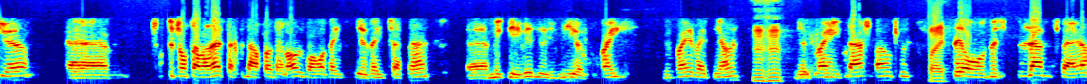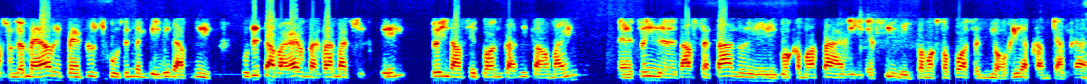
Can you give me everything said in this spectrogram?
que, euh, John Tavares est arrivé dans le de l'âge, il va avoir 20, il a 27 ans, euh, McDavid, là, lui, il a 20, 20, 21, Mhm. il a 20 ans, je pense, là. Ouais. Tu sais, on a 6 ans de différence. Le meilleur est bien plus du côté de McDavid à venir. Du côté de Tavares, on arrive à la maturité. Là, il est dans ses bonnes années quand même. Mais tu sais, euh, dans 7 ans, là, il va commencer à régresser. Il ne commencera pas à s'améliorer à 34 ans.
